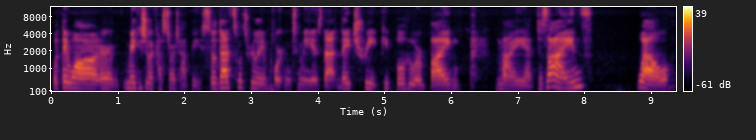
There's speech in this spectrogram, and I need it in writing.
what they want or making sure the customer's happy. So that's what's really important to me is that they treat people who are buying my uh, designs well.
